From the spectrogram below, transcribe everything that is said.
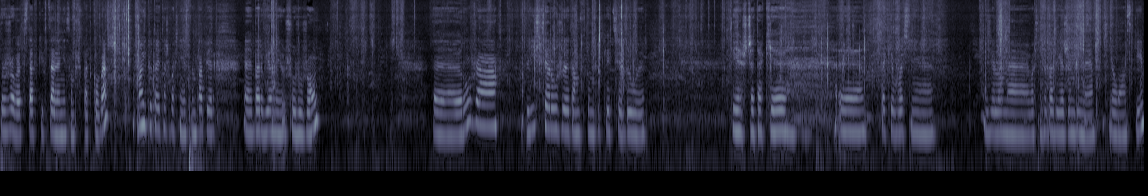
różowe wstawki wcale nie są przypadkowe. No i tutaj też właśnie jest ten papier barwiony już różą. E, róża, liście róży, tam w tym bukiecie były jeszcze takie e, takie właśnie zielone, właśnie chyba z jarzębiny gałązki.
